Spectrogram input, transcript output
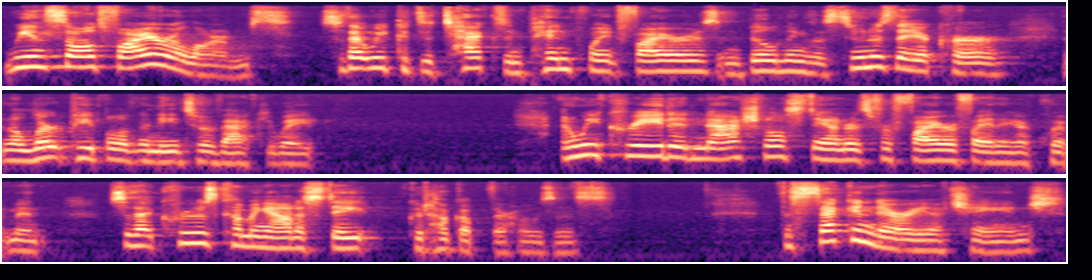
We installed fire alarms so that we could detect and pinpoint fires in buildings as soon as they occur and alert people of the need to evacuate. And we created national standards for firefighting equipment so that crews coming out of state could hook up their hoses. The second area of change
